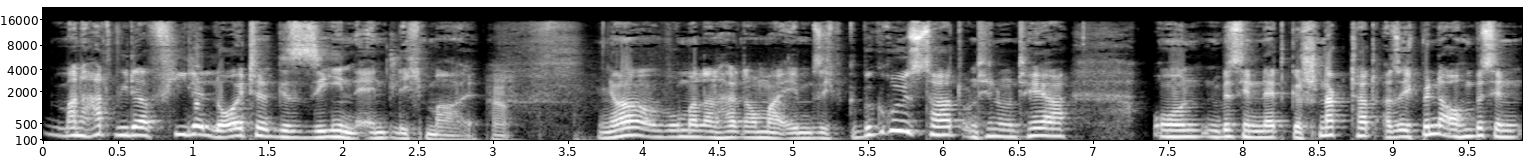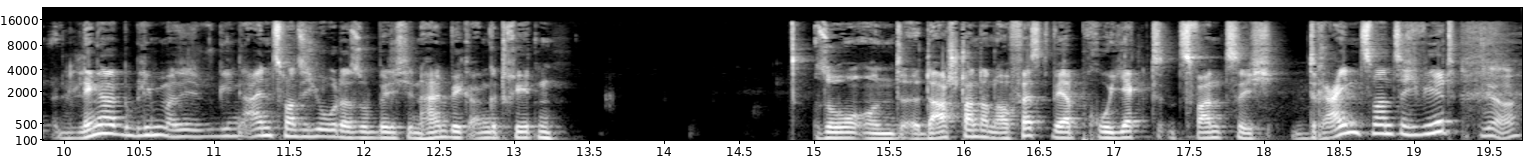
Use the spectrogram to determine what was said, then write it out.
man hat wieder viele Leute gesehen, endlich mal. Ja. Ja, wo man dann halt noch mal eben sich begrüßt hat und hin und her und ein bisschen nett geschnackt hat. Also ich bin da auch ein bisschen länger geblieben, also gegen 21 Uhr oder so bin ich den Heimweg angetreten. So, und äh, da stand dann auch fest, wer Projekt 2023 wird. Ja,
